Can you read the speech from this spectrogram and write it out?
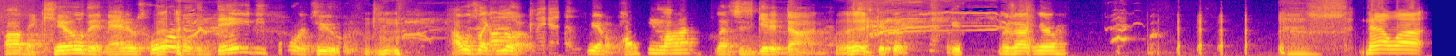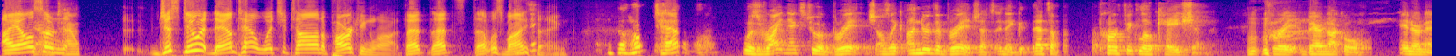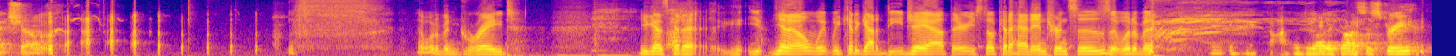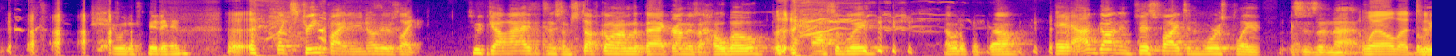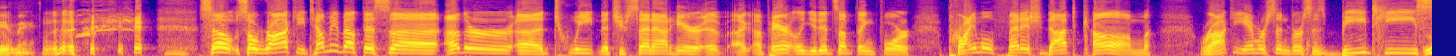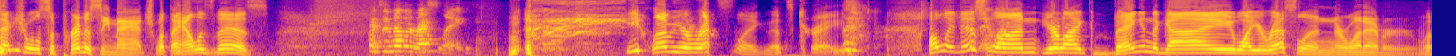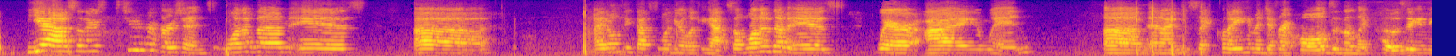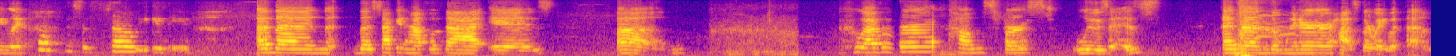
Oh, they killed it, man. It was horrible the day before too. I was like, Oh, look, man. we have a parking lot. Let's just get it done. Let's just get the get there's out here Now uh, I also kn- just do it downtown Wichita in a parking lot. That that's that was my thing. The hotel was right next to a bridge. I was like under the bridge. That's and it- that's a perfect location for a bare knuckle internet show. That would have been great. You guys could have, you, you know, we, we could have got a DJ out there. You still could have had entrances. It would have been. right across the street. It would have fit in. It's like Street Fighter, you know. There's like two guys. There's some stuff going on in the background. There's a hobo, possibly. That would have worked out. Hey, I've gotten in fist fights in worse places than that. Well, that too. Believe me. So, so Rocky, tell me about this uh, other uh, tweet that you sent out here. Uh, uh, apparently, you did something for PrimalFetish.com. Rocky Emerson versus BT sexual supremacy match. What the hell is this? It's another wrestling. You love your wrestling. That's great. Only this one, you're like banging the guy while you're wrestling or whatever. What? Yeah, so there's two different versions. One of them is, uh, I don't think that's the one you're looking at. So one of them is where I win, um, and I'm just like putting him in different holds and then like posing and being like, huh, this is so easy. And then the second half of that is, um, whoever comes first loses, and then the winner has their way with them.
